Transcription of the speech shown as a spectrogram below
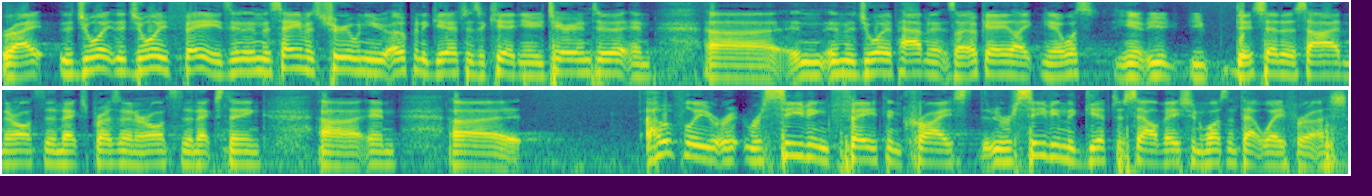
right? The joy, the joy fades, and, and, the same is true when you open a gift as a kid. You know, you tear into it, and uh, and, and, the joy of having it, it's like, okay, like you know, what's you know, you, you they set it aside, and they're on to the next present or on to the next thing, uh, and. Uh, hopefully re- receiving faith in Christ, receiving the gift of salvation wasn't that way for us.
